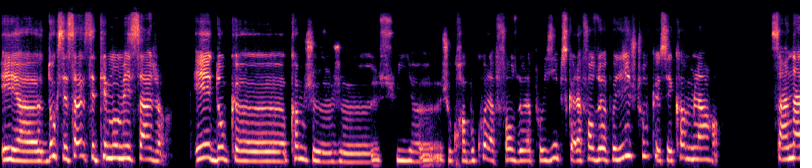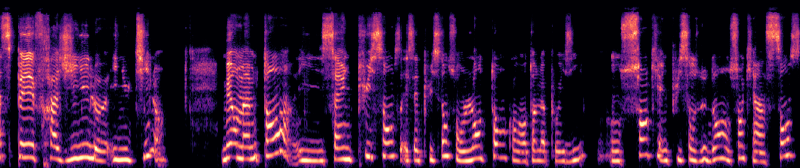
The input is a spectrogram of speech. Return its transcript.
Et euh, donc, c'est ça, c'était mon message. Et donc, euh, comme je, suis, euh, je crois beaucoup à la force de la poésie, parce qu'à la force de la poésie, je trouve que c'est comme l'art. C'est un aspect fragile, inutile, mais en même temps, ça a une puissance, et cette puissance, on l'entend quand on entend la poésie. On sent qu'il y a une puissance dedans, on sent qu'il y a un sens,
